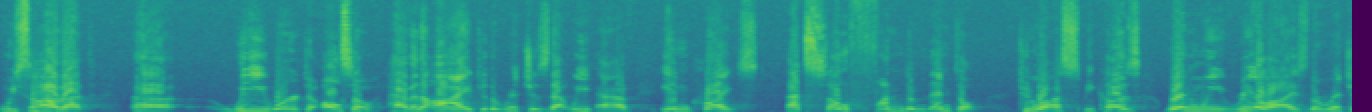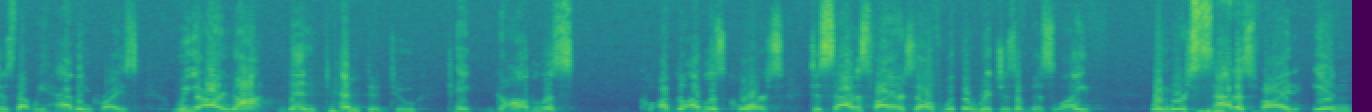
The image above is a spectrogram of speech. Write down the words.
We saw that uh, we were to also have an eye to the riches that we have in Christ. That's so fundamental to us because when we realize the riches that we have in Christ, we are not then tempted to take godless, a godless course to satisfy ourselves with the riches of this life when we're satisfied in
